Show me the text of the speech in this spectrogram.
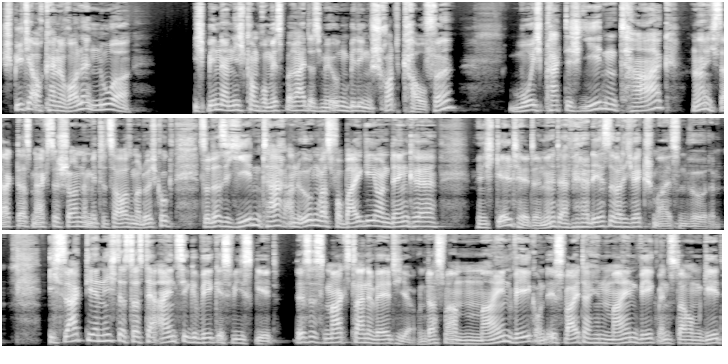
spielt ja auch keine Rolle, nur ich bin dann nicht kompromissbereit, dass ich mir irgendeinen billigen Schrott kaufe, wo ich praktisch jeden Tag, ne, ich sag das, merkst du schon, damit du zu Hause mal durchguckst, so dass ich jeden Tag an irgendwas vorbeigehe und denke, wenn ich Geld hätte, ne, da wäre das erste, was ich wegschmeißen würde. Ich sag dir nicht, dass das der einzige Weg ist, wie es geht. Das ist Marks kleine Welt hier. Und das war mein Weg und ist weiterhin mein Weg, wenn es darum geht,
